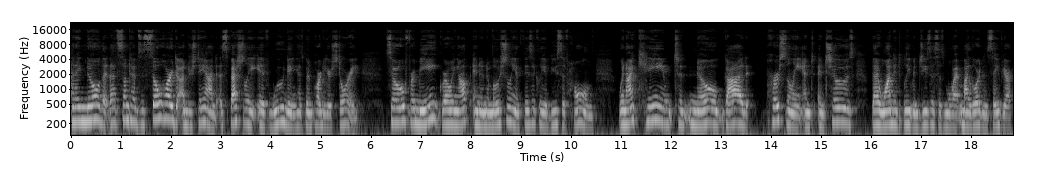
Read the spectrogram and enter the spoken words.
And I know that that sometimes is so hard to understand, especially if wounding has been part of your story. So for me, growing up in an emotionally and physically abusive home, when I came to know God personally and, and chose that I wanted to believe in Jesus as my Lord and Savior,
